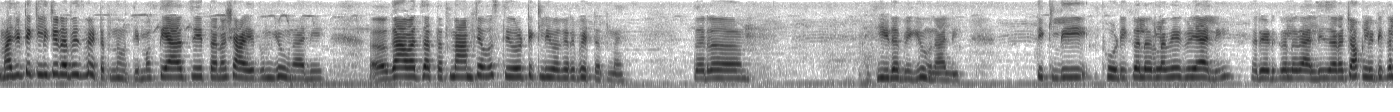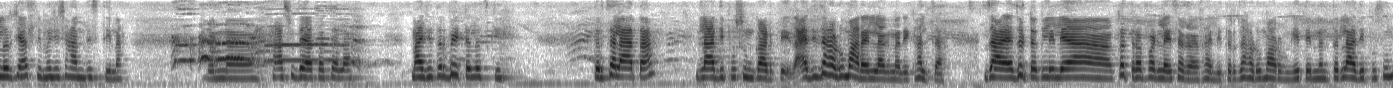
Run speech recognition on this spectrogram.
माझी टिकलीची डबीच भेटत नव्हती. मग ती आज येताना शाळेतून घेऊन आली. गावात जातात ना आमच्या वस्तीवर टिकली वगैरे भेटत नाही. तर ही डबी घेऊन आली. टिकली थोडी कलरला वेगळी आली. रेड कलर आली. जरा चॉकलेटी कलरची असली म्हणजे छान दिसते ना. पण असू दे आता चला. माझी तर भेटेलच की. तर चला आता लादी पुसून काढते. आधी झाडू मारायला लागणार आहे खालचा. जाळ्या झटकलेल्या कचरा पडलाय सगळा खाली तर झाडू मारून घेते. नंतर लादीपासून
